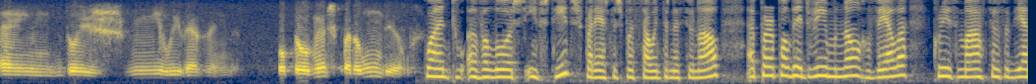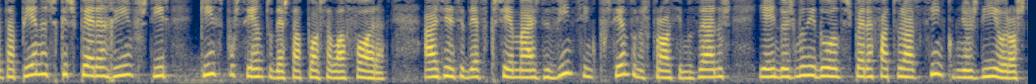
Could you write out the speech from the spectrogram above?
em 2010 ainda ou pelo menos para um deles. Quanto a valores investidos para esta expansão internacional, a Purple Daydream não revela. Chris Masters adianta apenas que espera reinvestir 15% desta aposta lá fora. A agência deve crescer mais de 25% nos próximos anos e em 2012 espera faturar 5 milhões de euros.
